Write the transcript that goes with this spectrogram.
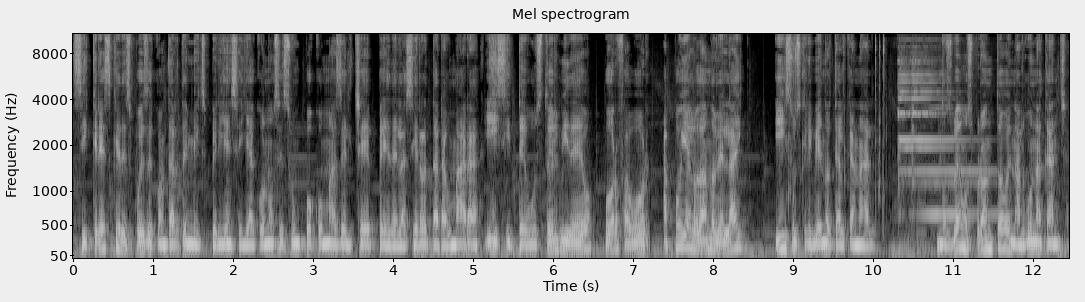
Si crees que después de contarte mi experiencia ya conoces un poco más del Chepe, de la Sierra Tarahumara y si te gustó el video, por favor apóyalo dándole like y suscribiéndote al canal. Nos vemos pronto en alguna cancha.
